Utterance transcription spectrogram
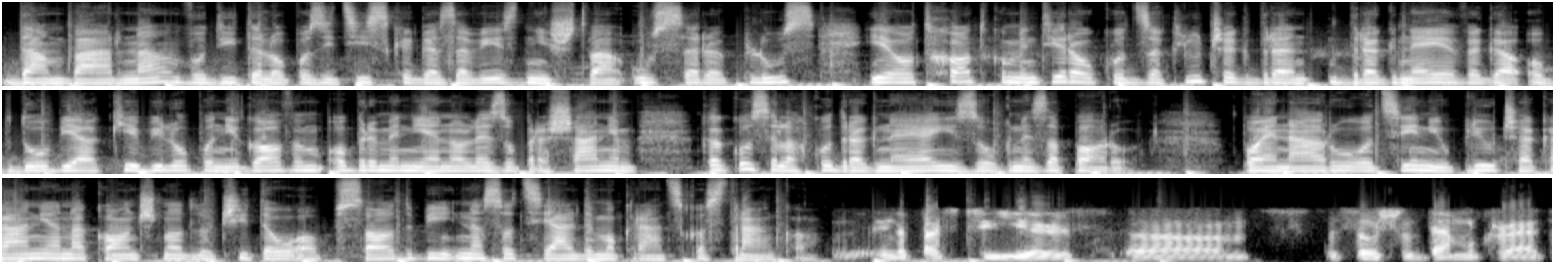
Dan Barna, voditelj opozicijskega zavezništva USR, je odhod komentiral kot zaključek dra Dragnejevega obdobja, ki je bilo po njegovem obremenjeno le z vprašanjem, kako se lahko Dragneja izogne zaporu. Po enaru oceni vpliv čakanja na končno odločitev o obsodbi na socialdemokratsko stranko. the Social Democrats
